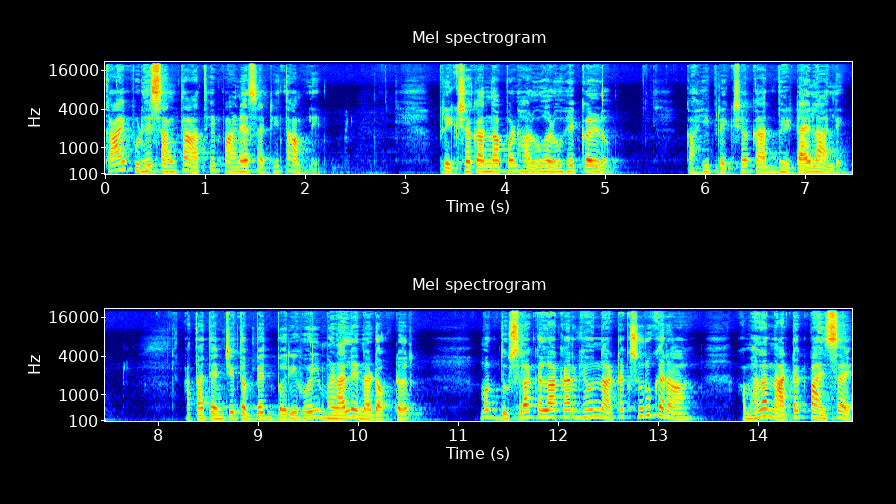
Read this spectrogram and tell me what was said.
काय पुढे सांगतात हे पाहण्यासाठी थांबले. प्रेक्षकांना पण हळूहळू हे कळलं. काही प्रेक्षक आत भेटायला आले. आता त्यांची तब्येत बरी होईल म्हणाले ना डॉक्टर. मग दुसरा कलाकार घेऊन नाटक सुरू करा. आम्हाला नाटक पाहायचं आहे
